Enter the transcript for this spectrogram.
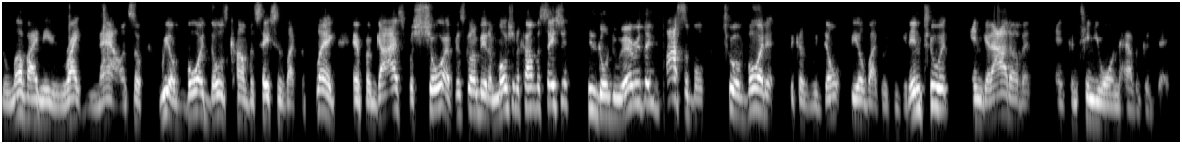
the love I need right now? And so we avoid those conversations like the plague. And for guys, for sure, if it's going to be an emotional conversation, he's going to do everything possible to avoid it because we don't feel like we can get into it and get out of it and continue on to have a good day.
